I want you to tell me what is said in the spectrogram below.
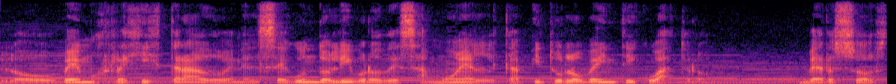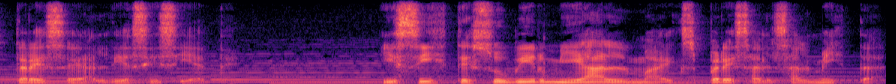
lo vemos registrado en el segundo libro de Samuel, capítulo 24, versos 13 al 17. Hiciste subir mi alma, expresa el salmista.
